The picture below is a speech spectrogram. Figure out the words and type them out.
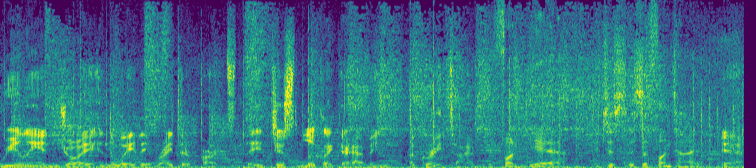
really enjoy in the way they write their parts. They just look like they're having a great time. fun. Yeah. It just it's a fun time. Yeah.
